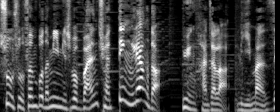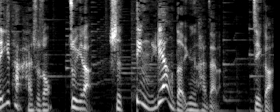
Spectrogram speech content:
数数分布的秘密是不是完全定量的蕴含在了黎曼 zeta 函数中？注意了，是定量的蕴含在了这个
